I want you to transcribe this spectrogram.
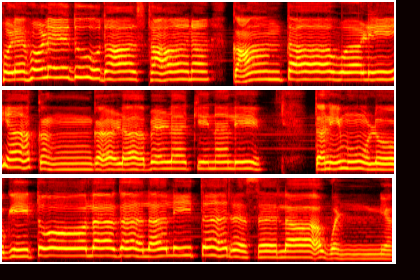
ಹೊಳೆ ಹೊಳೆದುದಾಸ್ಥಾನ ಕಾಂತಾವಳಿಯ ಕಂಗಳ ಬೆಳಕಿನಲಿ. ತೋಲಗಲಲಿತರಸಲಾವಣ್ಯ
